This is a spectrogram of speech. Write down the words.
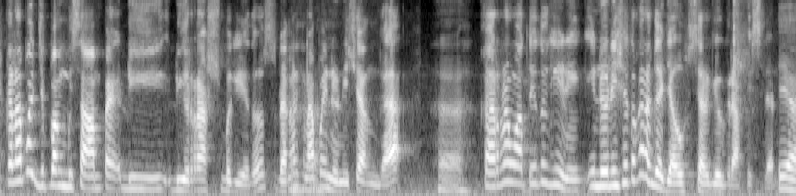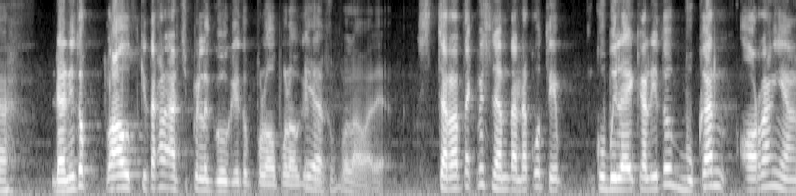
kenapa Jepang bisa sampai di di rush begitu, sedangkan kenapa Indonesia enggak? Karena waktu itu gini, Indonesia itu kan agak jauh secara geografis dan Iya, dan itu laut kita kan archipelago gitu, pulau-pulau gitu. iya kepulauan ya. Secara teknis dalam tanda kutip, Kubilai Khan itu bukan orang yang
